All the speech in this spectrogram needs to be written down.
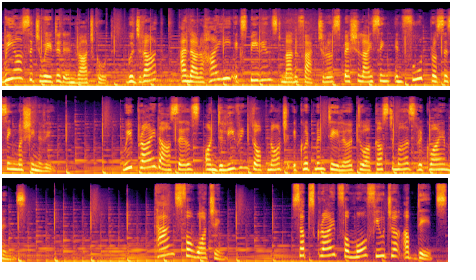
We are situated in Rajkot, Gujarat, and are a highly experienced manufacturer specializing in food processing machinery. We pride ourselves on delivering top notch equipment tailored to our customers' requirements. Thanks for watching. Subscribe for more future updates.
